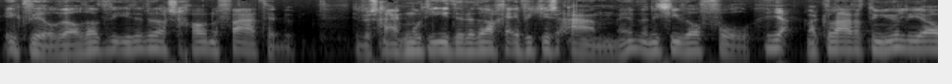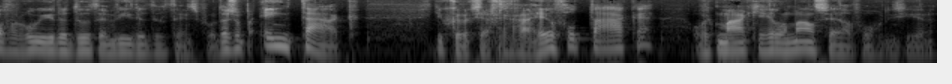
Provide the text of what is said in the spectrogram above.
Ik wil wel dat we iedere dag schone vaat hebben. Dus waarschijnlijk moet hij iedere dag eventjes aan. Hè? Dan is hij wel vol. Ja. Maar ik laat het aan jullie over hoe je dat doet en wie dat doet enzovoort. Dat is op één taak. Je kunt ook zeggen, ga heel veel taken. Of ik maak je helemaal zelf organiseren.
